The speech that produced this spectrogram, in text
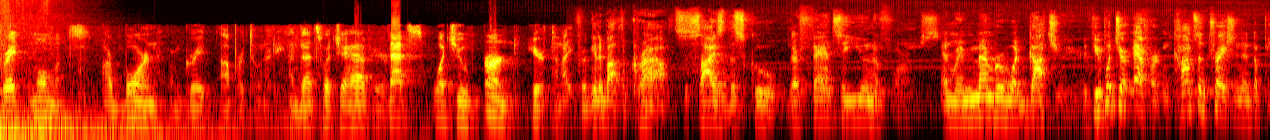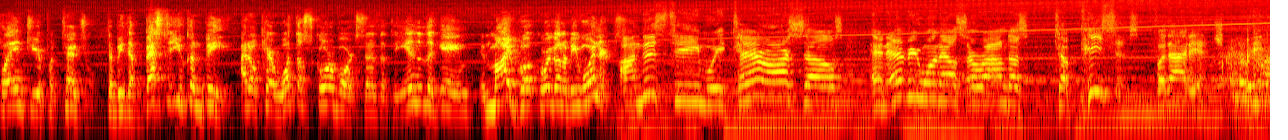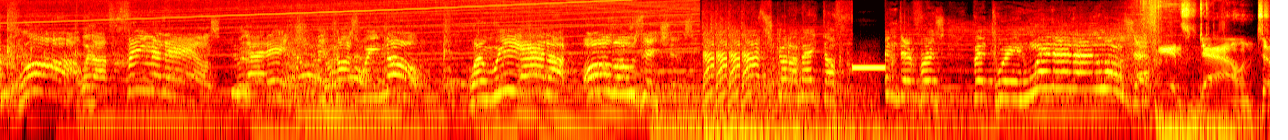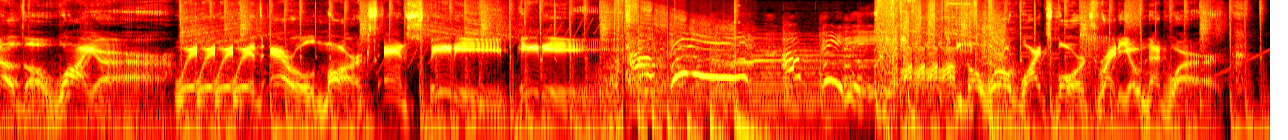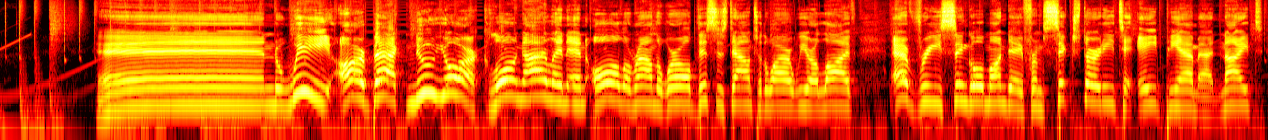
Great moments are born from great opportunity. And that's what you have here. That's what you've earned here tonight. Forget about the crowd. It's the size of the school. Their fancy uniforms. And remember what got you here. If you put your effort and concentration into playing to your potential, to be the best that you can be, I don't care what the scoreboard says at the end of the game, in my book, we're going to be winners. On this team, we tear ourselves and everyone else around us to pieces for that inch. We claw with our fingernails for that inch because we know when we add up all those inches, that, that- that's gonna make the f***ing difference between winning and losing. It's down to the wire with, with, with Errol Marks and Speedy Petey Oh, Petey! Oh, Petey! on the Worldwide Sports Radio Network. And we are back. New York, Long Island, and all around the world. This is Down to the Wire. We are live every single Monday from 6.30 to 8 p.m. at night.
